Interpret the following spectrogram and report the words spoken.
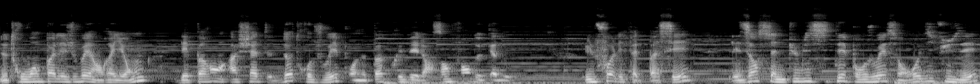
Ne trouvant pas les jouets en rayon, des parents achètent d'autres jouets pour ne pas priver leurs enfants de cadeaux. Une fois les fêtes passées, les anciennes publicités pour jouets sont rediffusées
